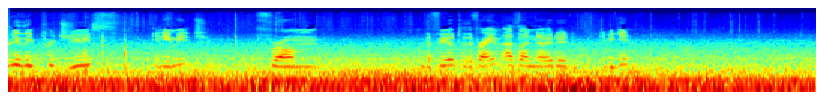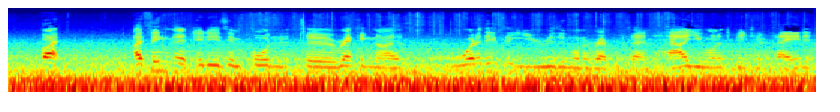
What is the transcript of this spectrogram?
really produce an image from the field to the frame, as I noted to begin. But I think that it is important to recognize what it is that you really want to represent, how you want it to be conveyed, and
